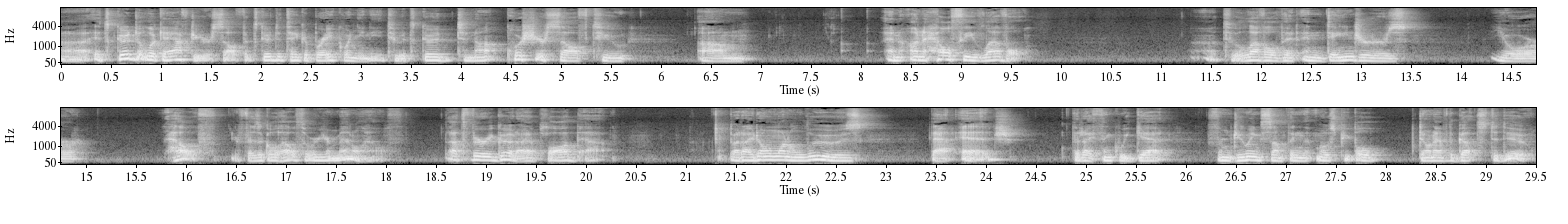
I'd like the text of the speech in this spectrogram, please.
Uh, it's good to look after yourself. It's good to take a break when you need to. It's good to not push yourself to um, an unhealthy level, uh, to a level that endangers your health, your physical health or your mental health. That's very good. I applaud that. But I don't want to lose that edge that I think we get from doing something that most people don't have the guts to do.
